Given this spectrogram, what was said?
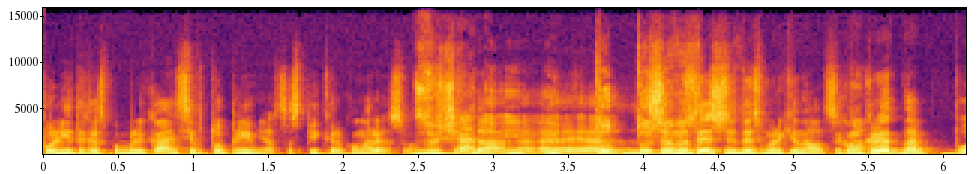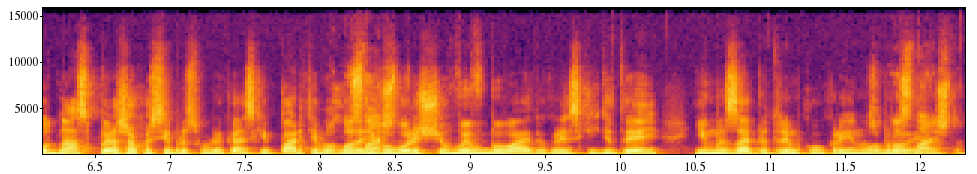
Політик республіканців топ рівня, це спікер конгресу. Звичайно, і- і е, тут дуже це не важ- те, що десь маркінал. Це конкретно одна з перших осіб республіканської партії виходить Однозначно. і говорить, що ви вбиваєте українських дітей, і ми за підтримку України зброї. Однозначно.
